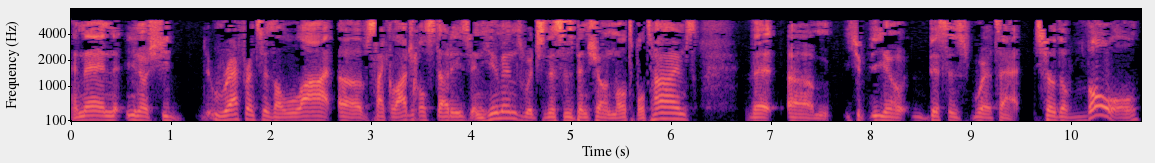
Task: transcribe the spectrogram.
And then, you know, she references a lot of psychological studies in humans, which this has been shown multiple times that, um, you, you know, this is where it's at. So the vole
